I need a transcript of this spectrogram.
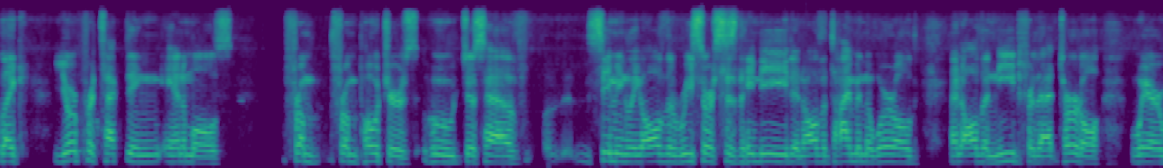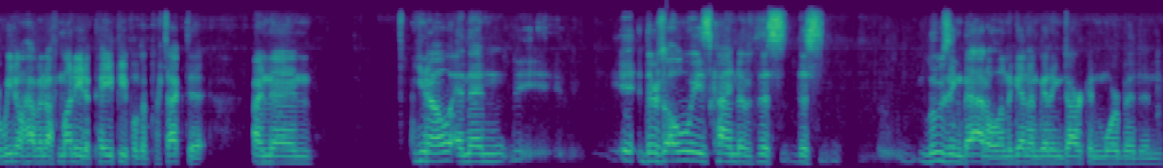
like you're protecting animals from from poachers who just have seemingly all the resources they need and all the time in the world and all the need for that turtle where we don't have enough money to pay people to protect it and then you know and then it, there's always kind of this this losing battle. And again, I'm getting dark and morbid and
